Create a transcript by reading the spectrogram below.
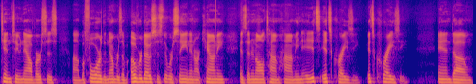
tend to now versus uh, before. The numbers of overdoses that we're seeing in our county is at an all time high. I mean, it's, it's crazy. It's crazy. And, um,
